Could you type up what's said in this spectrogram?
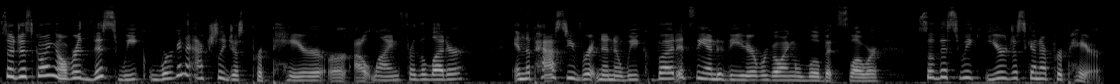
So, just going over this week, we're going to actually just prepare or outline for the letter. In the past, you've written in a week, but it's the end of the year. We're going a little bit slower. So this week, you're just going to prepare.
